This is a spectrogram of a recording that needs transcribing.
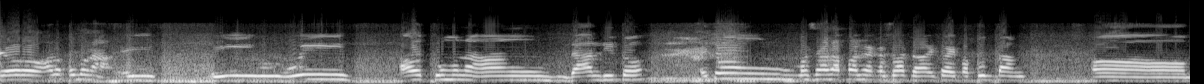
Pero ano ko muna i, i we out ko muna ang daan dito. Itong masarapan na kasada ito ay papuntang um,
